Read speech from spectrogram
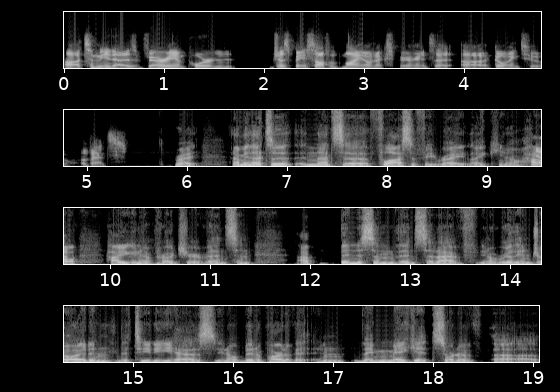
uh, to me that is very important just based off of my own experience at uh, going to events. Right. I mean, that's a and that's a philosophy, right? Like you know how yep. how you're going to approach your events. And I've been to some events that I've you know really enjoyed, and the TD has you know been a part of it, and they make it sort of a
